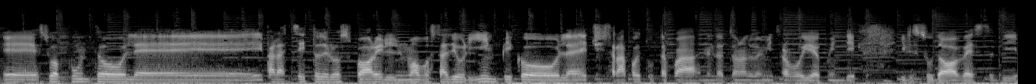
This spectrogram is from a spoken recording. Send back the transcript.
eh, su appunto le, il palazzetto dello sport, il nuovo stadio olimpico, le, ci sarà poi tutta qua nella zona dove mi trovo io, quindi il sud-ovest di,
